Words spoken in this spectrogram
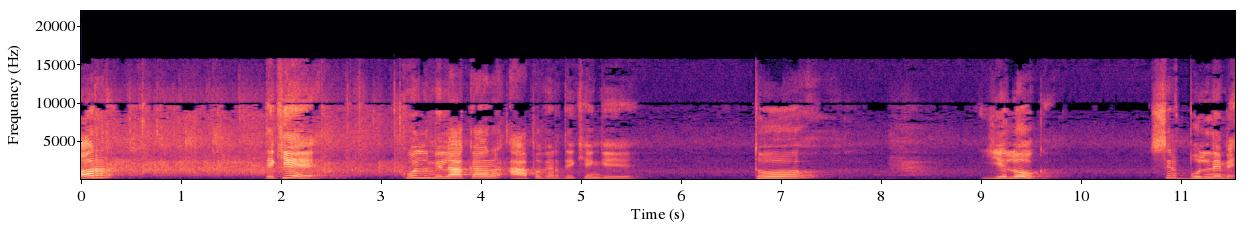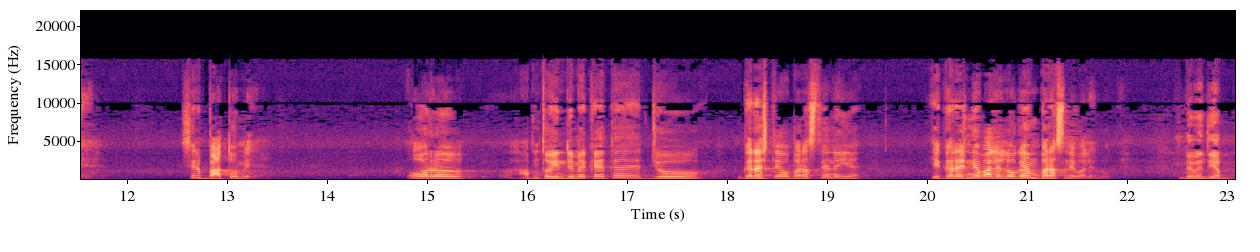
और देखिए, कुल मिलाकर आप अगर देखेंगे तो ये लोग सिर्फ़ बोलने में है, सिर्फ़ बातों में है। और हम तो हिंदी में कहते हैं, जो गरजते वो बरसते नहीं है। ये गरजने वाले लोग हैं, हम बरसने वाले लोग हैं। देवेंद्र जी अब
